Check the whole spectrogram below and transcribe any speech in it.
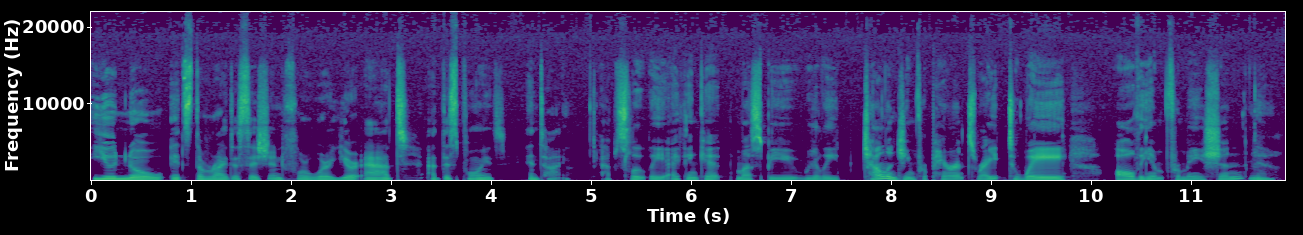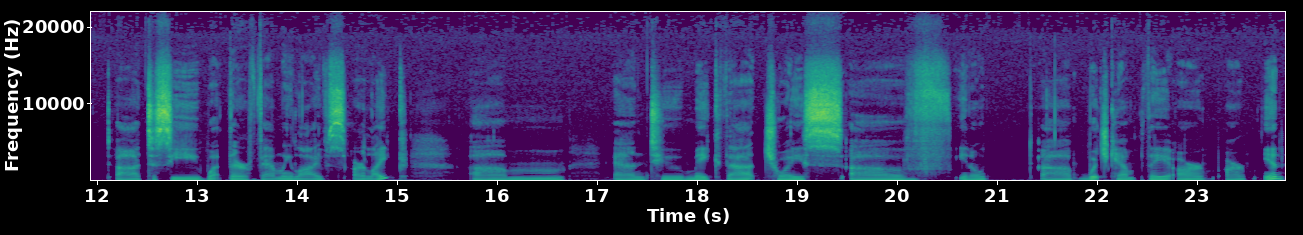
you know it's the right decision for where you're at at this point in time. Absolutely, I think it must be really challenging for parents, right, to weigh all the information Yeah. uh, to see what their family lives are like, um, and to make that choice of you know uh, which camp they are are in.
